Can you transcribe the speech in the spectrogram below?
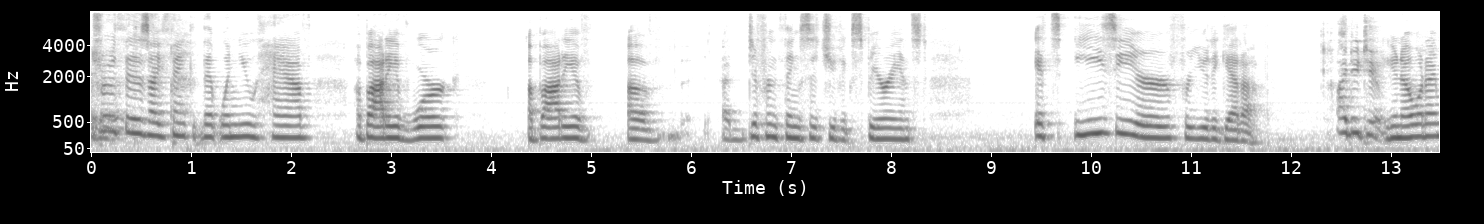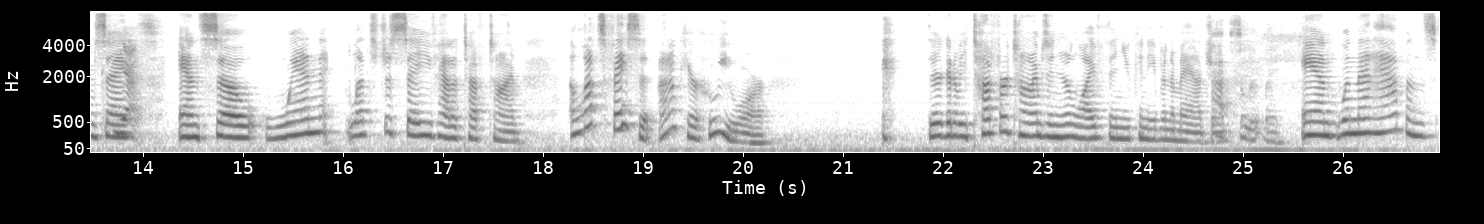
the truth is, I think that when you have a body of work, a body of of uh, different things that you've experienced, it's easier for you to get up. I do too. You know what I'm saying? Yes. And so when let's just say you've had a tough time, and let's face it, I don't care who you are. There are going to be tougher times in your life than you can even imagine. Absolutely. And when that happens,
